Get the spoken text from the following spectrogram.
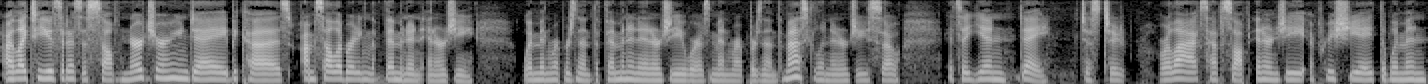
I like to use it as a self nurturing day because I'm celebrating the feminine energy. Women represent the feminine energy, whereas men represent the masculine energy. So it's a yin day just to relax, have soft energy, appreciate the women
